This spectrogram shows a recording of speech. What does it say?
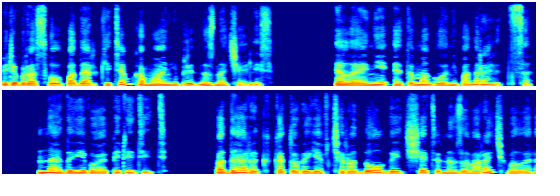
перебрасывал подарки тем, кому они предназначались. Элайне это могло не понравиться. Надо его опередить. Подарок, который я вчера долго и тщательно заворачивала,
